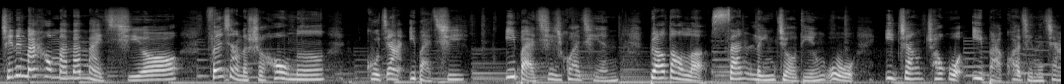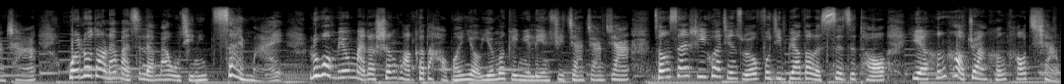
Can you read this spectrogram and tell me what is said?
请你买好买买买齐哦。分享的时候呢，股价一百七。一百七十块钱飙到了三零九点五，一张超过一百块钱的价差，回落到两百四、两百五，请您再买。如果没有买到升华科的好朋友，有没有给你连续加加加？从三十一块钱左右附近飙到了四字头，也很好赚，很好抢。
